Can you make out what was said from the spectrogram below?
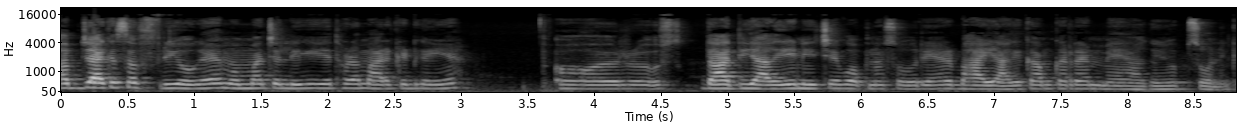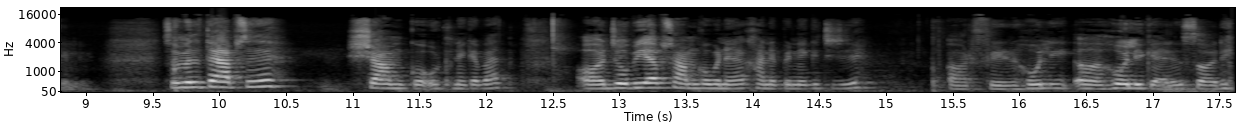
अब जाके सब फ्री हो गए हैं। मम्मा चली गई है थोड़ा मार्केट गई है। और उस दादी आ गई है नीचे वो अपना सो रहे हैं। और भाई आगे काम कर रहे हैं मैं आ गई हूँ अब सोने के लिए। सो so, मिलते हैं आपसे। शाम को उठने के बाद। और जो भी आप शाम को बनेगा खाने पीने की चीज़ें। और फिर होली अ, होली कह रही हूँ सॉरी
